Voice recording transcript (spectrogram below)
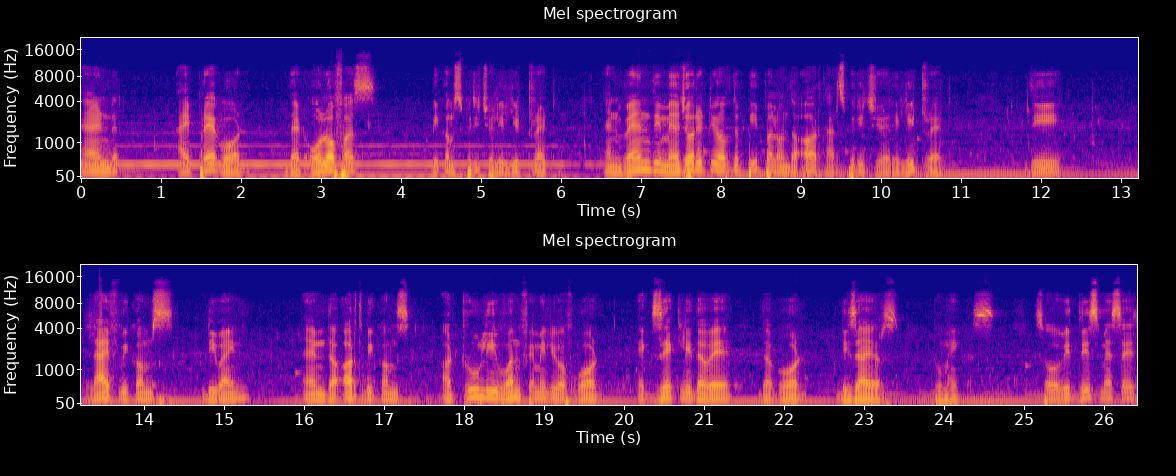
And i pray god that all of us become spiritually literate. And when the majority of the people on the earth are spiritually literate, the life becomes divine and the earth becomes a truly one family of God, exactly the way the God desires to make us. So, with this message,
